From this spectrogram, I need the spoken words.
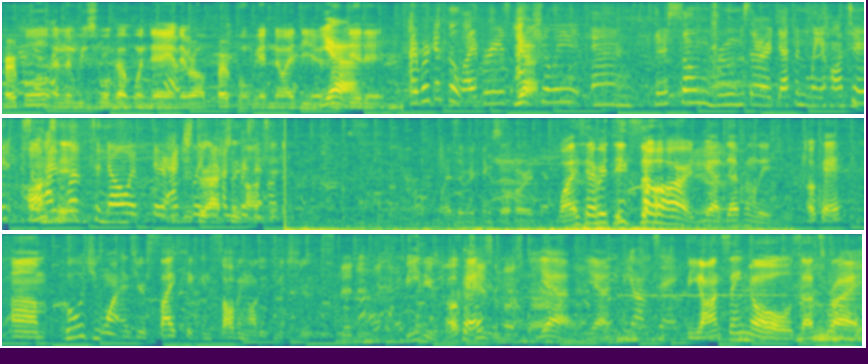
purple, and then we just woke up one day and they were all purple. We had no idea Yeah. who did it. I work at the libraries Yeah. actually, and there's some rooms that are definitely haunted. So Haunted? I'd love to know if they're actually 100% haunted. haunted. Why is everything so hard? Why is everything so hard? Yeah, Yeah. definitely. Okay, um, who would you want as your sidekick in solving all these mysteries? Bidoof, okay. She's the most fun. Yeah, yeah. Beyonce. Beyonce Knowles, that's right.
